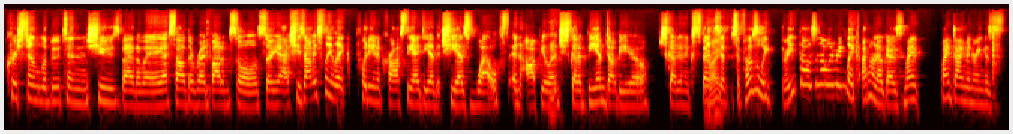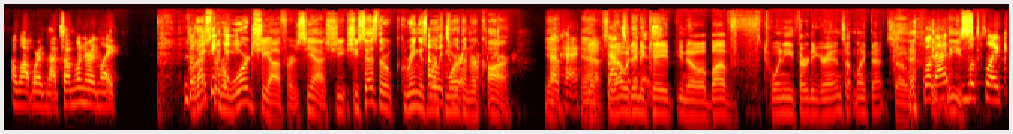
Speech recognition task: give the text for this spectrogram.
Christian Louboutin shoes. By the way, I saw the red bottom soles. So yeah, she's obviously like putting across the idea that she has wealth and opulence. She's got a BMW. She's got an expensive, supposedly three thousand dollar ring. Like I don't know, guys. My my diamond ring is a lot more than that. So I'm wondering, like, but Well, I that's the think that- reward she offers. Yeah, she she says the ring is Oh, worth it's more worth than her more. car. Yeah. Okay. Yeah. yeah, so That's that would what it is. indicate, you know, above 20, 30 grand, something like that. So Well, that least. looked like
